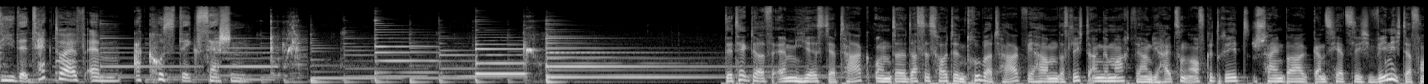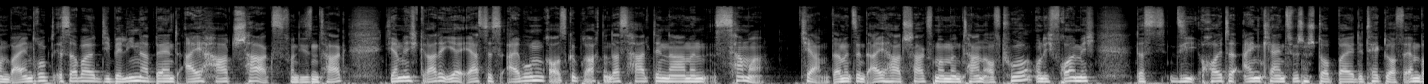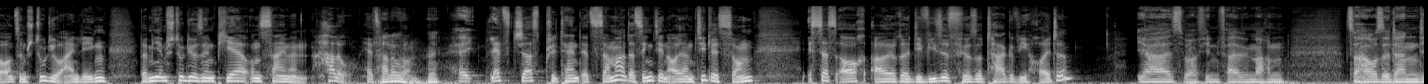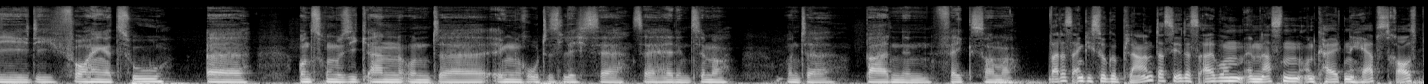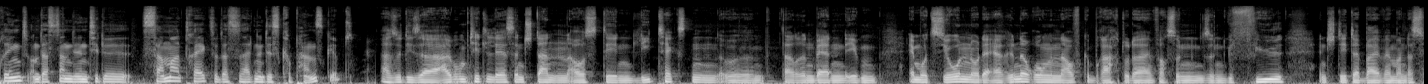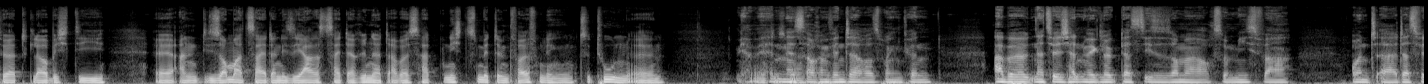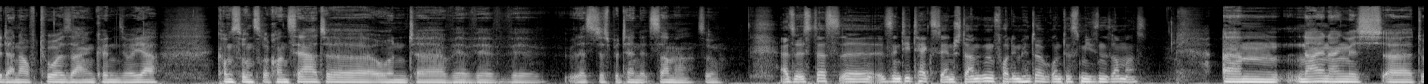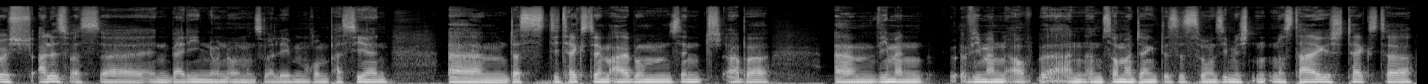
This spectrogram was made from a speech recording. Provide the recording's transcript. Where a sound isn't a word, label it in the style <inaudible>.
Die Detektor FM Akustik Session. Detektor FM, hier ist der Tag und äh, das ist heute ein trüber Tag. Wir haben das Licht angemacht, wir haben die Heizung aufgedreht. Scheinbar ganz herzlich wenig davon beeindruckt ist aber die Berliner Band I Heart Sharks von diesem Tag. Die haben nämlich gerade ihr erstes Album rausgebracht und das hat den Namen Summer. Tja, damit sind I Heart Sharks momentan auf Tour und ich freue mich, dass sie heute einen kleinen Zwischenstopp bei Detector FM bei uns im Studio einlegen. Bei mir im Studio sind Pierre und Simon. Hallo, herzlich Hallo. willkommen. Hey. Let's Just Pretend It's Summer, das singt ihr in eurem Titelsong. Ist das auch eure Devise für so Tage wie heute? Ja, es war auf jeden Fall. Wir machen zu Hause dann die, die Vorhänge zu, äh, unsere Musik an und äh, irgendein rotes Licht sehr, sehr hell im Zimmer und äh, baden in Fake Sommer. War das eigentlich so geplant, dass ihr das Album im nassen und kalten Herbst rausbringt und das dann den Titel Summer trägt, sodass es halt eine Diskrepanz gibt? Also dieser Albumtitel, der ist entstanden aus den Liedtexten. Äh, darin werden eben Emotionen oder Erinnerungen aufgebracht oder einfach so ein, so ein Gefühl entsteht dabei, wenn man das hört, glaube ich, die äh, an die Sommerzeit, an diese Jahreszeit erinnert. Aber es hat nichts mit dem Veröffentlichen zu tun. Äh, ja, wir hätten es auch im Winter rausbringen können. Aber natürlich hatten wir Glück, dass diese Sommer auch so mies war. Und äh, dass wir dann auf Tour sagen können, so ja, kommst zu unsere Konzerte und äh, wir, wir, wir, let's just pretend it's summer. So. Also ist das, äh, sind die Texte entstanden vor dem Hintergrund des miesen Sommers? Ähm, nein, eigentlich äh, durch alles, was äh, in Berlin und um unser Leben rum passieren. Ähm, dass die Texte im Album sind, aber ähm, wie man wie man auch an, an Sommer denkt, ist es so ziemlich nostalgische Texte.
